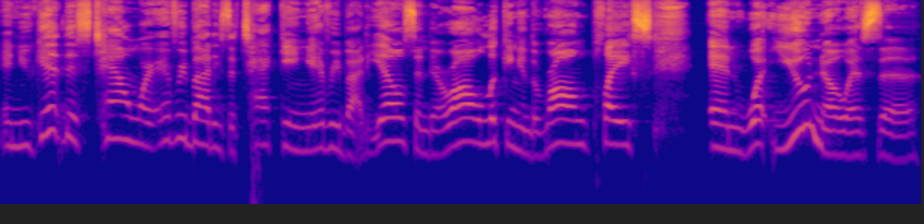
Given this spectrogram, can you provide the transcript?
And you get this town where everybody's attacking everybody else and they're all looking in the wrong place. And what you know as the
